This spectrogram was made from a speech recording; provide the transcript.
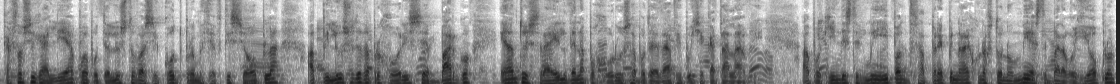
καθώς η Γαλλία, που αποτελούσε το βασικό του προμηθευτή σε όπλα, απειλούσε ότι θα προχωρήσει σε εμπάργκο εάν το Ισραήλ δεν αποχωρούσε από τα εδάφη που είχε καταλάβει. Από εκείνη τη στιγμή είπαν ότι θα πρέπει να έχουν αυτονομία στην παραγωγή όπλων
